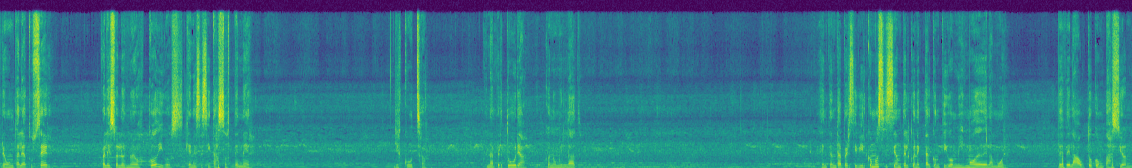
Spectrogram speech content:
Pregúntale a tu ser cuáles son los nuevos códigos que necesitas sostener. Y escucha con apertura, con humildad. Intenta percibir cómo se siente el conectar contigo mismo desde el amor, desde la autocompasión,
